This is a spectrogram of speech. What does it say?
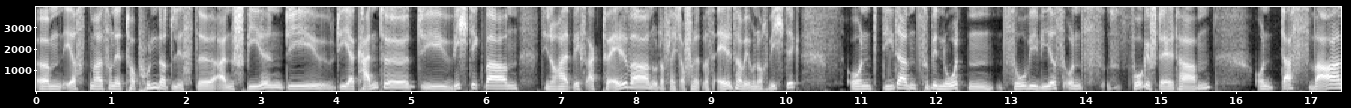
ähm, erstmal so eine Top 100 Liste anspielen, die, die er kannte, die wichtig waren, die noch halbwegs aktuell waren oder vielleicht auch schon etwas älter, aber immer noch wichtig. Und die dann zu benoten, so wie wir es uns vorgestellt haben. Und das war,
